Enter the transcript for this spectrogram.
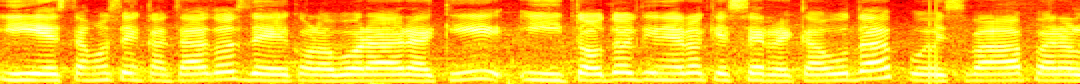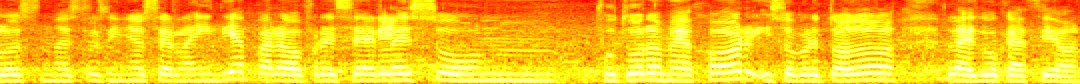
y estamos encantados de colaborar aquí y todo el dinero que se recauda pues va para los, nuestros niños en la India para ofrecerles un futuro mejor y sobre todo la educación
